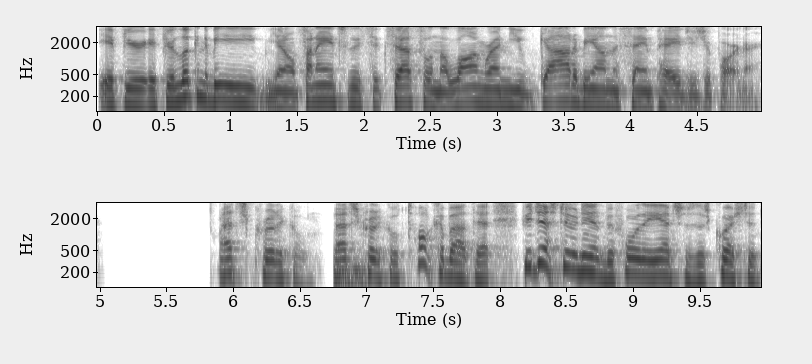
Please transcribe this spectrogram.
if you're if you're looking to be you know financially successful in the long run, you've got to be on the same page as your partner. That's critical. That's mm-hmm. critical. Talk about that. If you just tuned in before the answers this question,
